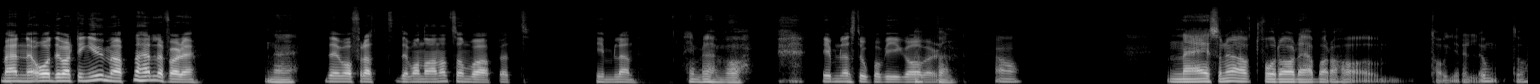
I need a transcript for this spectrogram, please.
Men och det vart inget Umeå öppna heller för det. Nej, Det var för att det var något annat som var öppet. Himlen. himlen var Himlen stod på vid gavel. öppen. Ja. Nej, så nu har jag haft två dagar där jag bara har tagit det lugnt. Och,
